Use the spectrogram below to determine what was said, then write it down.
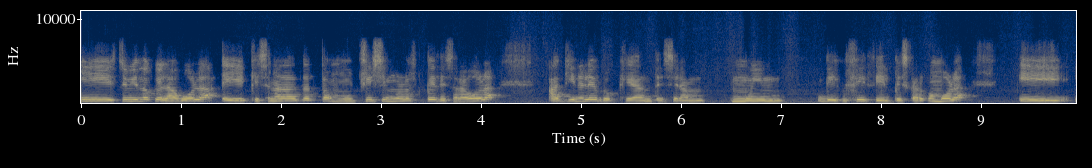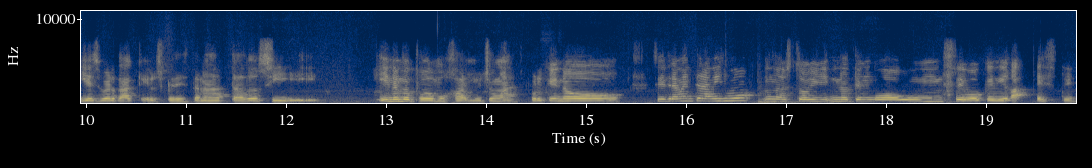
y estoy viendo que la bola, eh, que se han adaptado muchísimo los peces a la bola, aquí en el Ebro, que antes era muy difícil pescar con bola, y, y es verdad que los peces están adaptados y, y no me puedo mojar mucho más, porque no, sinceramente ahora mismo no estoy, no tengo un cebo que diga este.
